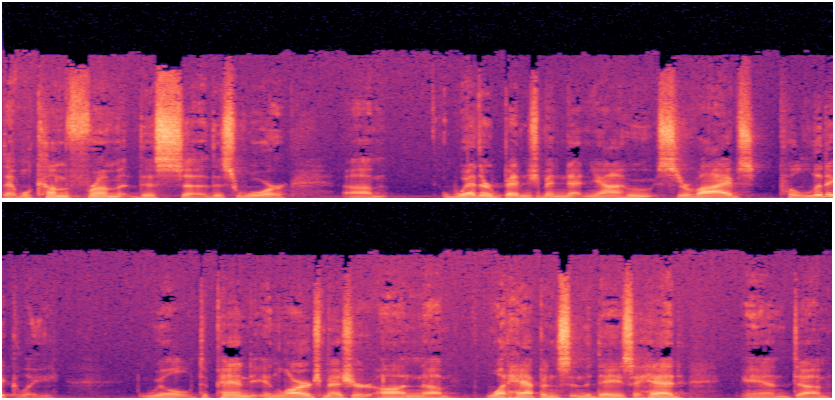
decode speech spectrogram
that will come from this, uh, this war. Um, whether Benjamin Netanyahu survives politically will depend in large measure on um, what happens in the days ahead and um,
